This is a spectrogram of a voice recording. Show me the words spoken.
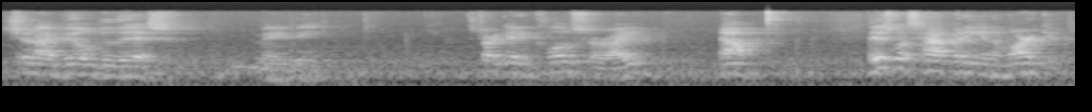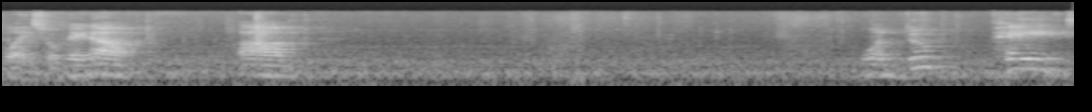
should I build to this? Maybe. Start getting closer, right? Now, this is what's happening in the marketplace, okay? Now, um, when Duke paid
